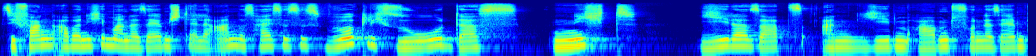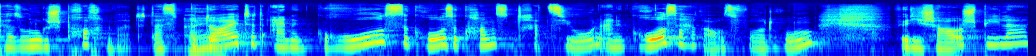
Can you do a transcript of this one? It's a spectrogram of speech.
Sie fangen aber nicht immer an derselben Stelle an. Das heißt, es ist wirklich so, dass nicht jeder Satz an jedem Abend von derselben Person gesprochen wird. Das bedeutet ah, ja. eine große, große Konzentration, eine große Herausforderung für die Schauspieler,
